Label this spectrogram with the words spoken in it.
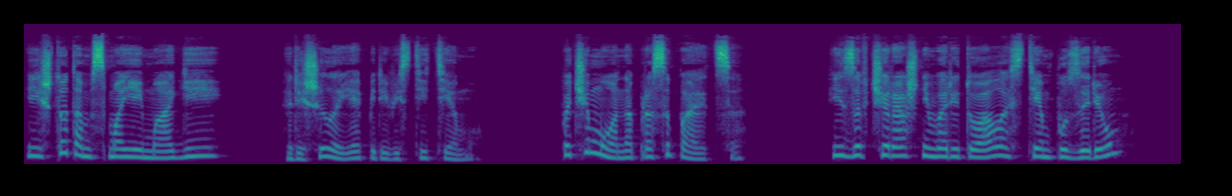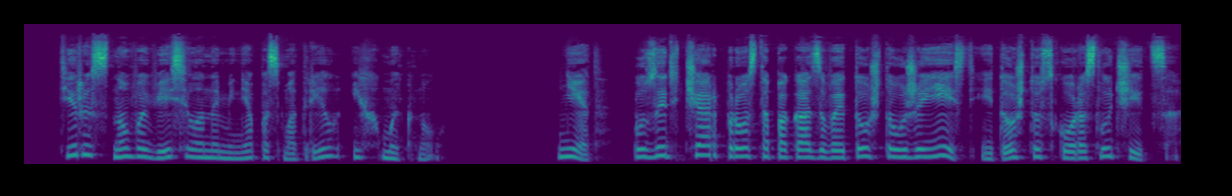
«И что там с моей магией?» — решила я перевести тему. «Почему она просыпается? Из-за вчерашнего ритуала с тем пузырем? Тиры снова весело на меня посмотрел и хмыкнул. Нет, Пузырь чар просто показывает то, что уже есть, и то, что скоро случится.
